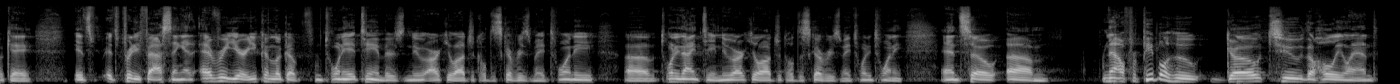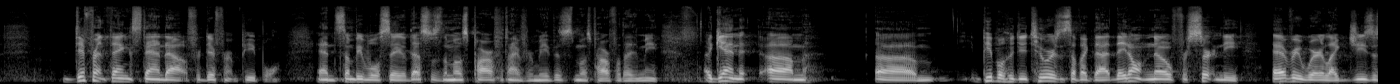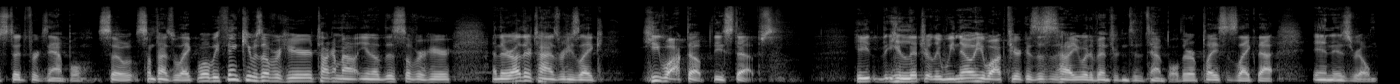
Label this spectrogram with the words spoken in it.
Okay, it's it's pretty fascinating. And every year, you can look up from 2018. There's new archaeological discoveries made. 20 uh, 2019, new archaeological discoveries made. 2020, and so um, now for people who go to the Holy Land, different things stand out for different people. And some people will say, this was the most powerful time for me, this is the most powerful time for me. Again, um, um, people who do tours and stuff like that, they don't know for certainty everywhere like Jesus stood, for example. So sometimes we're like, well, we think he was over here talking about, you know, this over here. And there are other times where he's like, he walked up these steps. He, he literally, we know he walked here because this is how he would have entered into the temple. There are places like that in Israel.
